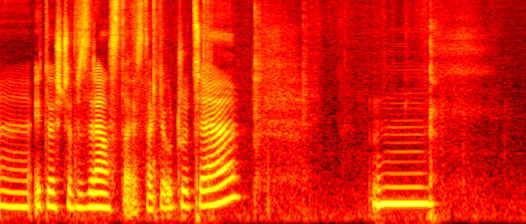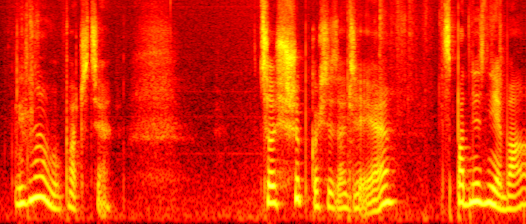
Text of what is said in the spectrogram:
e, i to jeszcze wzrasta. Jest takie uczucie. Mm. I znowu, patrzcie. Coś szybko się zadzieje spadnie z nieba,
